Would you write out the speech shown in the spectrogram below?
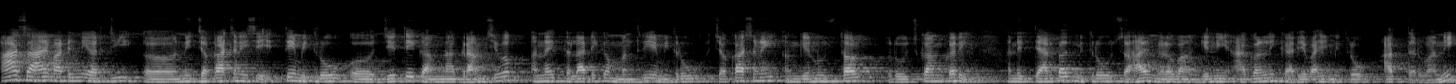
આ સહાય માટેની અરજી ની ચકાસણી છે તે મિત્રો જે તે ગામના ગ્રામ સેવક અને તલાટીકમ મંત્રીએ મિત્રો ચકાસણી અંગેનું સ્થળ રોજકામ કરી અને ત્યારબાદ મિત્રો સહાય મેળવવા અંગેની આગળની કાર્યવાહી મિત્રો હાથ ધરવાની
